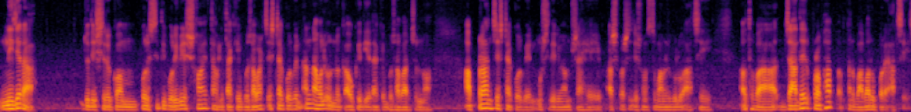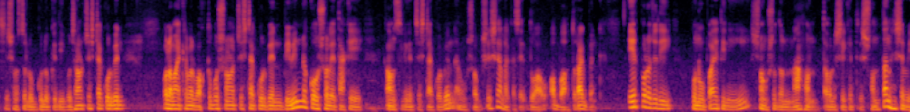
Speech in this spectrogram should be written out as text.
নিজেরা যদি সেরকম পরিস্থিতি, পরিবেশ হয়, তাহলে তাকে বোঝাবার চেষ্টা করবেন। আর না হলে অন্য কাউকে দিয়ে তাকে বোঝাবার জন্য আপ্রাণ চেষ্টা করবেন। মুর্শিদের ইমাম সাহেব, আশপাশে যে সমস্ত মানুষগুলো আছে, অথবা যাদের প্রভাব আপনার বাবার উপরে আছে, সে সমস্ত লোকগুলোকে দিয়ে বোঝানোর চেষ্টা করবেন। ওলামা একরামের বক্তব্য শোনানোর চেষ্টা করবেন, বিভিন্ন কৌশলে তাকে কাউন্সিলিংয়ের চেষ্টা করবেন এবং সবশেষে আল্লাহর কাছে দোয়াও অব্যাহত রাখবেন। এরপরও যদি কোনো উপায়ে তিনি সংশোধন না হন, তাহলে সেক্ষেত্রে সন্তান হিসেবে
